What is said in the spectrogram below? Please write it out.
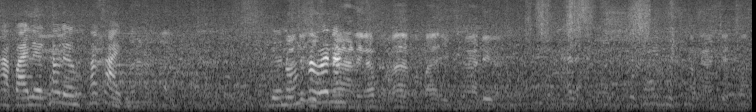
อะไปเลยเข้าเร็วเข้าใส่เดี๋ยวน้องเข้าแล้วนะจอีกนานเลยนะผมว่าประมาณอีกห้าเดือนทำงานเจ็ดวัน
